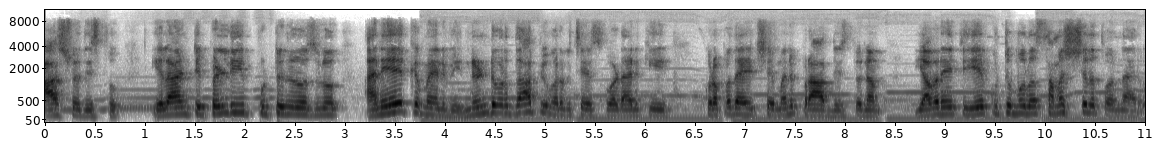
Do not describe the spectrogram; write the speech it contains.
ఆస్వాదిస్తూ ఇలాంటి పెళ్ళి పుట్టినరోజులు అనేకమైనవి నిండు వృద్ధాప్యం వరకు చేసుకోవడానికి కృపదయ చేయమని ప్రార్థిస్తున్నాం. ఎవరైతే ఏ కుటుంబంలో సమస్యలతో ఉన్నారు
